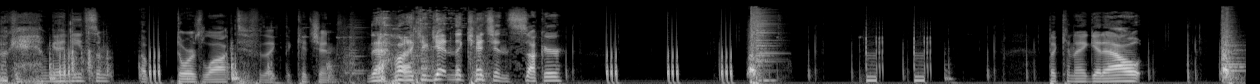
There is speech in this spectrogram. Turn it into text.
Okay, I'm gonna need some... Oh, doors locked for, like, the kitchen. Now I can get in the kitchen, sucker! But can I get out? Hmm.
